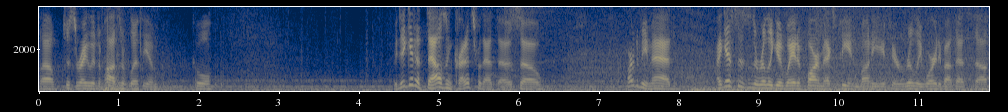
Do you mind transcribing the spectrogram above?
Well, just a regular deposit of lithium. Cool. We did get a thousand credits for that, though, so... Hard to be mad. I guess this is a really good way to farm XP and money if you're really worried about that stuff.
